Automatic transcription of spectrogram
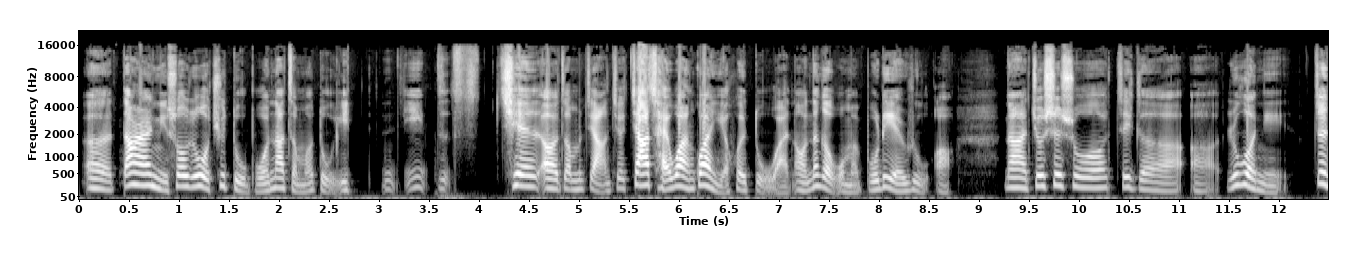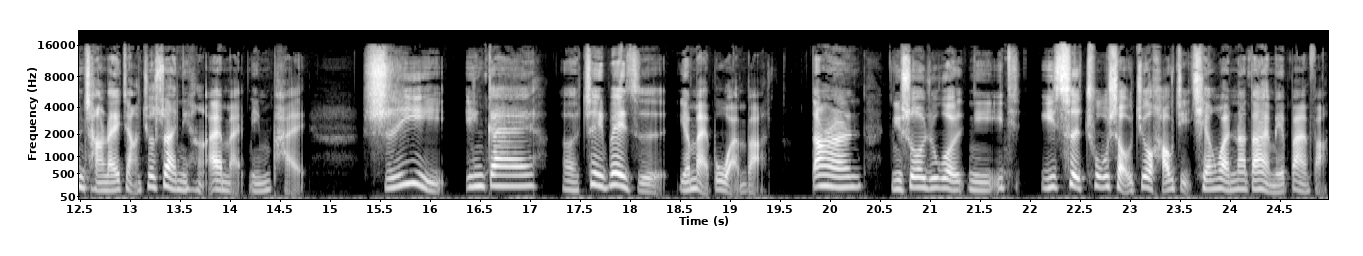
呃，当然你说如果去赌博，那怎么赌一一千呃，怎么讲，就家财万贯也会赌完哦。那个我们不列入啊。那就是说，这个呃，如果你正常来讲，就算你很爱买名牌，十亿应该呃这辈子也买不完吧？当然，你说如果你一。一次出手就好几千万，那当然没办法。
